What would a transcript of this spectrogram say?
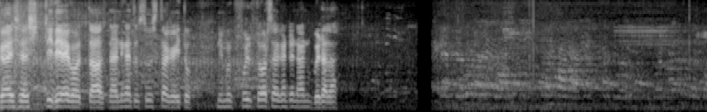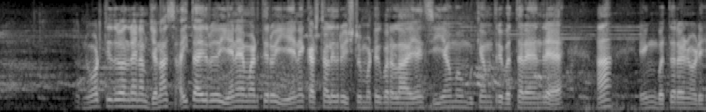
ಗೈಸ್ ಎಷ್ಟಿದೆ ಗೊತ್ತಾ? ನನಗಂತೂ ಸುಸ್ತಾಗೈತು ನಿಮಗೆ ಫುಲ್ ತೋರ್ಸೋಗಂಟೆ ನಾನು ಬಿಡಲ್ಲ. ನೋಡ್ತಿದ್ರು ಅಂದರೆ ನಮ್ಮ ಜನ ಸಾಯ್ತಾ ಇದ್ರು, ಏನೇ ಮಾಡ್ತಿರೋ ಏನೇ ಕಷ್ಟ ಕಷ್ಟಗಳಿದ್ರು ಇಷ್ಟರ ಮಟ್ಟಿಗೆ ಬರಲ್ಲ. ಏನು ಸಿ ಎಂ ಮುಖ್ಯಮಂತ್ರಿ ಬರ್ತಾರೆ ಅಂದರೆ ಹಾಂ? ಹೆಂಗ್ ಬರ್ತಾರೆ ನೋಡಿ.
